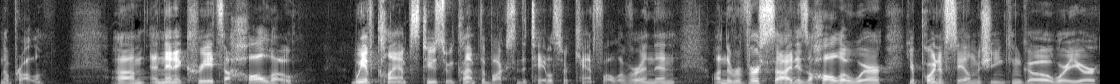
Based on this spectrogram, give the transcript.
no problem." Um, and then it creates a hollow. We have clamps too, so we clamp the box to the table so it can't fall over. And then on the reverse side is a hollow where your point of sale machine can go, where your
